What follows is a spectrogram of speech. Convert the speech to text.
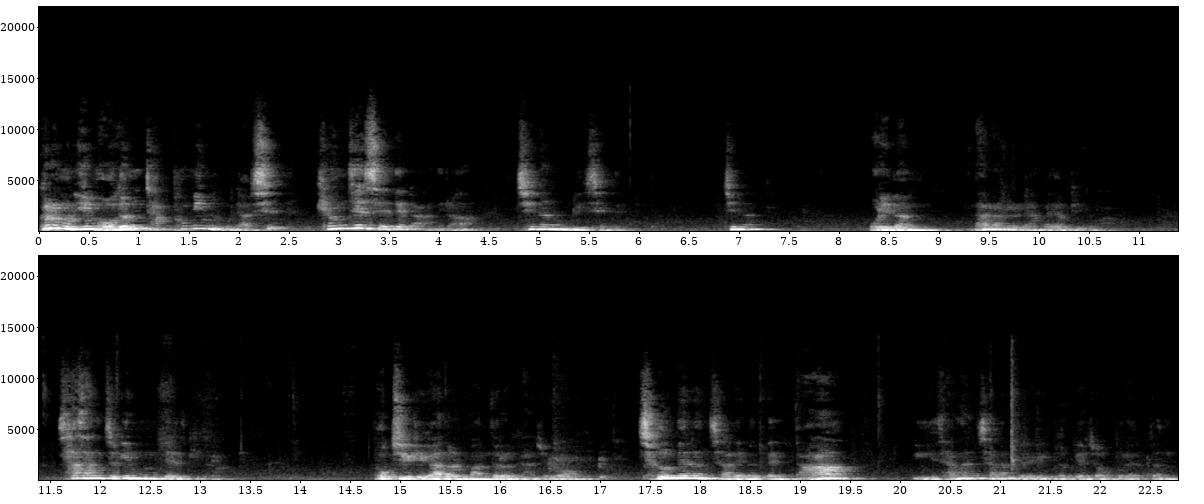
그러면 이 모든 작품이 누구냐? 시- 현재 세대가 아니라 지난 우리 세대입니다. 지난 우리는 나라를 향하여 기도하고 사상적인 문제를 기도하고 복지기관을 만들어 가지고 처음에는 잘했는데 다 이상한 사람들에게 넘겨져 버렸던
